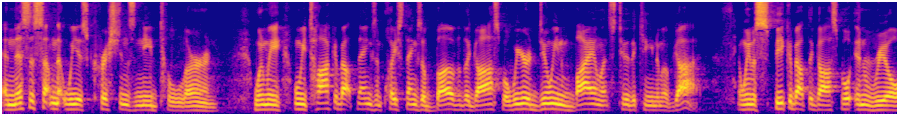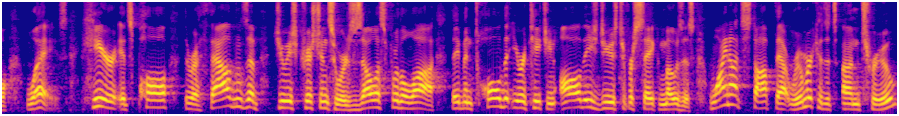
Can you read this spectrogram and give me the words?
And this is something that we as Christians need to learn. When we, when we talk about things and place things above the gospel, we are doing violence to the kingdom of God and we must speak about the gospel in real ways. Here, it's Paul. There are thousands of Jewish Christians who are zealous for the law. They've been told that you are teaching all these Jews to forsake Moses. Why not stop that rumor? Because it's untrue.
